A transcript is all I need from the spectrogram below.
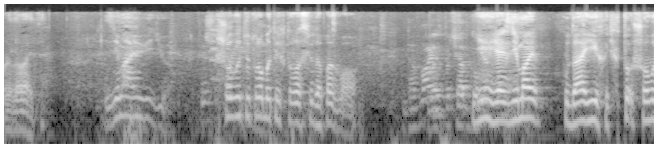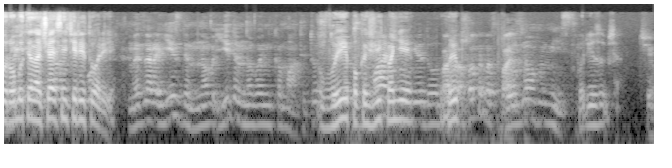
Добре, давайте. Знімаю відео. Що ви тут робите, хто вас сюди позвав? Давай. спочатку. Ні, я знімаю. Куди їхати? Хто, що ви робите на частній території? Ми зараз їздимо, на- їдемо на воєнкомат. І тут Ви ти покажіть мені- до, ви- до що тебе з пальцем? одного місця. Порізався. Чим?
